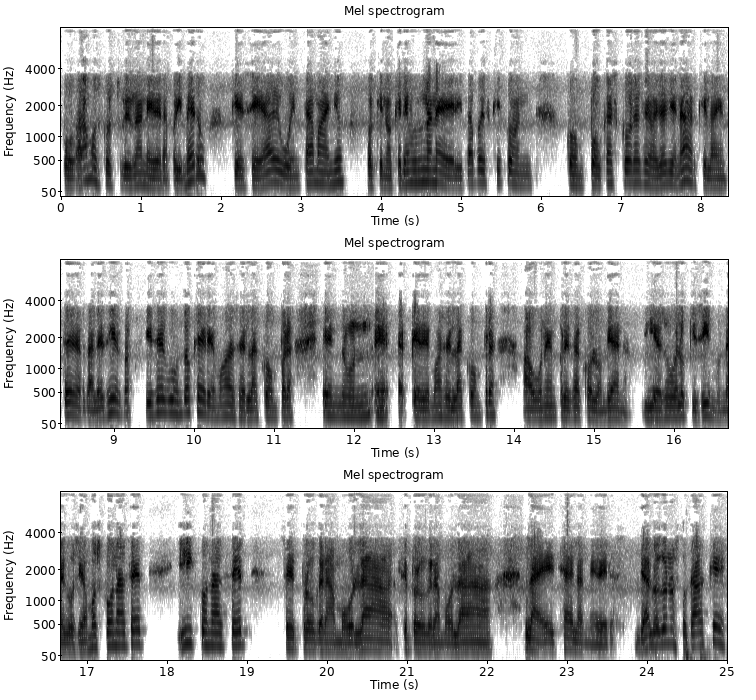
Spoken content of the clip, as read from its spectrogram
podamos construir una nevera. Primero, que sea de buen tamaño, porque no queremos una nederita pues que con, con pocas cosas se vaya a llenar, que la gente de verdad le sirva. Y segundo, queremos hacer la compra en un, eh, queremos hacer la compra a una empresa colombiana. Y eso fue lo que hicimos. Negociamos con ACET y con ACET se programó la, se programó la, la hecha de las neveras. Ya luego nos tocaba que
